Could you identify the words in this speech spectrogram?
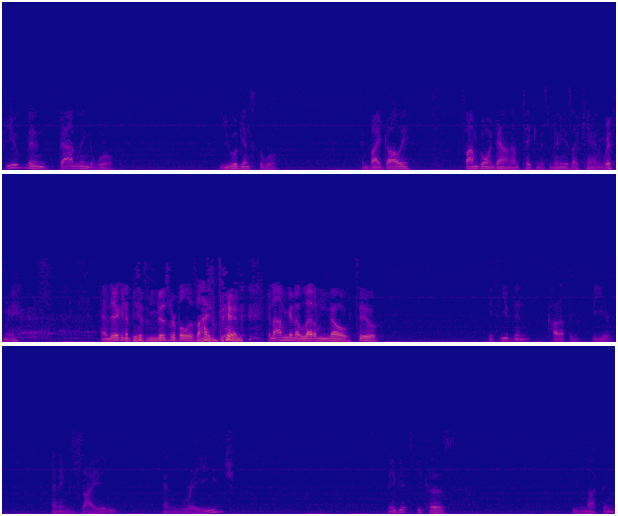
If you've been battling the world, you against the world, and by golly, if I'm going down, I'm taking as many as I can with me. And they're going to be as miserable as I've been, and I'm going to let them know, too. If you've been caught up in fear and anxiety and rage, maybe it's because you've not been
